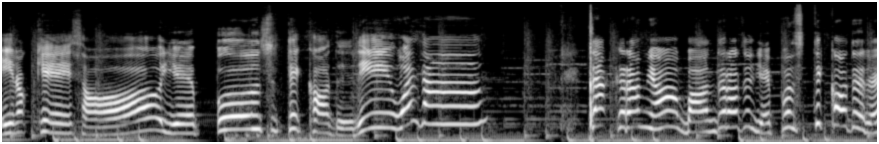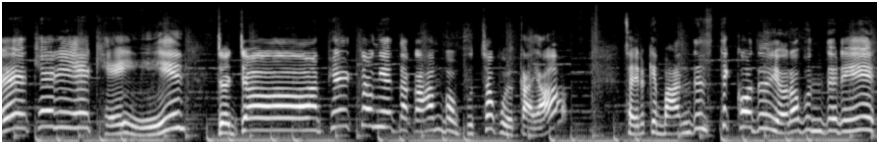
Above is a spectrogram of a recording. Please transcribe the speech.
이렇게 해서 예쁜 스티커들이 완성! 자, 그러면 만들어진 예쁜 스티커들을 캐리의 개인 짜잔 필통에다가 한번 붙여볼까요? 자, 이렇게 만든 스티커들 여러분들이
